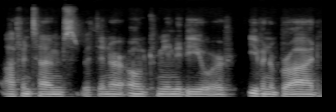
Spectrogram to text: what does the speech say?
oftentimes within our own community or even abroad.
